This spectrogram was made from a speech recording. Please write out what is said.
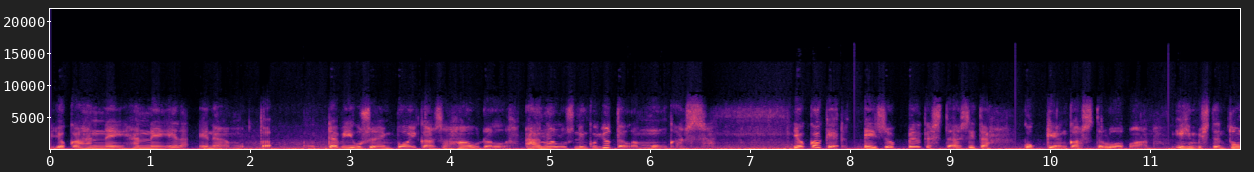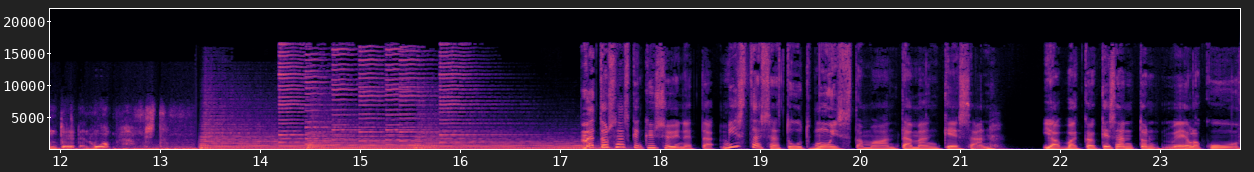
joka hän ei, hän ei elä enää, mutta kävi usein poikansa haudalla. Hän halusi niin jutella mun kanssa. Joka kerta. Ei se ole pelkästään sitä kukkien kastelua, vaan ihmisten tunteiden huomioimista. Mä tuossa äsken kysyin, että mistä sä tuut muistamaan tämän kesän? Ja vaikka kesä nyt on, elokuu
